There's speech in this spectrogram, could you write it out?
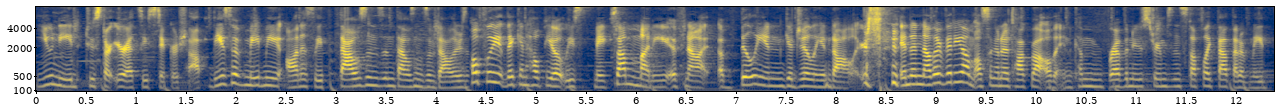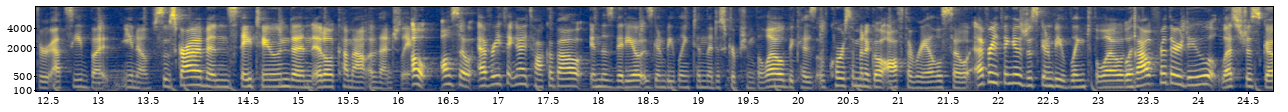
you need to start your Etsy sticker shop. These have made me honestly thousands and thousands of dollars. Hopefully they can help you at least make some money, if not a billion gajillion dollars. in another video, I'm also gonna talk about all the income revenue streams and stuff like that that I've made through Etsy, but you know, subscribe and stay tuned and it'll come out eventually. Oh, also everything I talk about in this video is gonna be linked in the description below because of course I'm gonna go off the rails, so everything is just gonna be linked below. Without further ado, let's just go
